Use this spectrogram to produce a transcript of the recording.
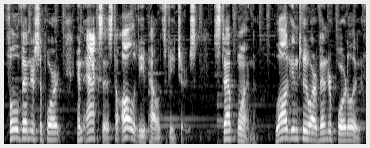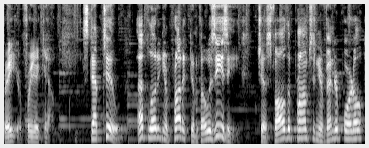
full vendor support, and access to all of ePallet's features. Step 1 Log into our vendor portal and create your free account. Step 2 Uploading your product info is easy. Just follow the prompts in your vendor portal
